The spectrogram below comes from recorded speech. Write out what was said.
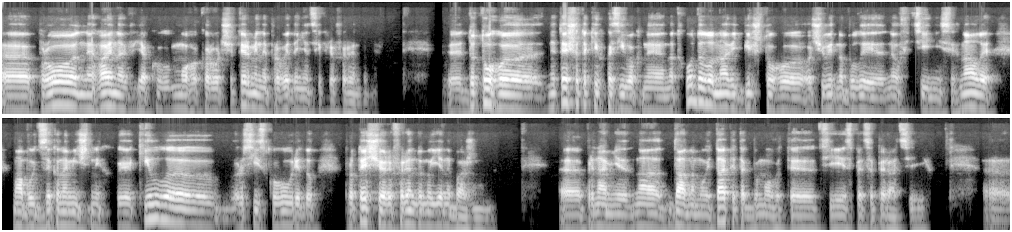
е, про негайно в якомога коротші терміни проведення цих референдумів. Е, До того не те, що таких вказівок не надходило, навіть більш того, очевидно, були неофіційні сигнали, мабуть, з економічних кіл російського уряду про те, що референдуми є небажаними. Е, принаймні на даному етапі, так би мовити, цієї спецоперації. Е,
